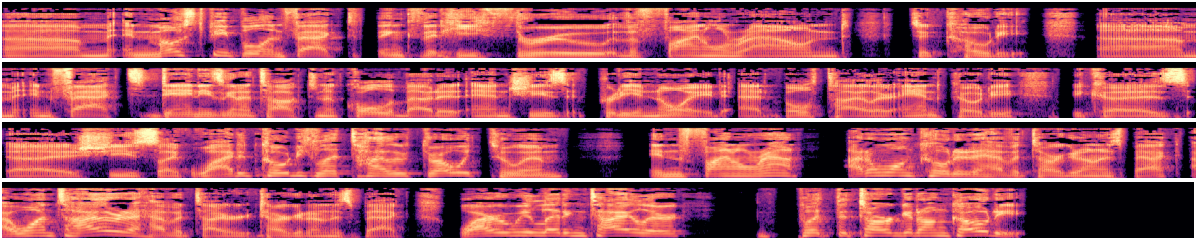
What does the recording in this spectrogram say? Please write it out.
Um, and most people, in fact, think that he threw the final round to Cody. Um, in fact, Dani's going to talk to Nicole about it, and she's pretty annoyed at both Tyler and Cody because uh, she's like, "Why did Cody let Tyler throw it to him in the final round? I don't want Cody to have a target on his back. I want Tyler to have a tar- target on his back. Why are we letting Tyler put the target on Cody?"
